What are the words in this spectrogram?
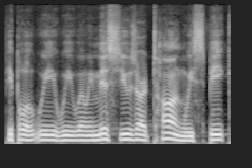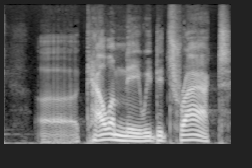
People, we, we when we misuse our tongue, we speak uh, calumny, we detract,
